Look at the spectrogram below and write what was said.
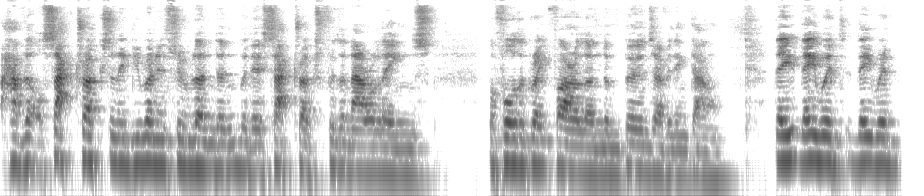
have little sack trucks and they'd be running through London with their sack trucks through the narrow lanes before the Great Fire of London burns everything down. They they would they would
